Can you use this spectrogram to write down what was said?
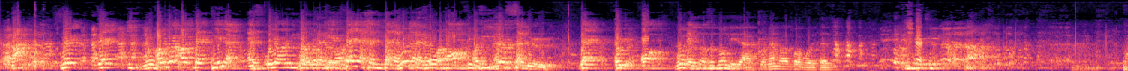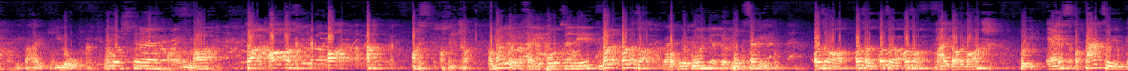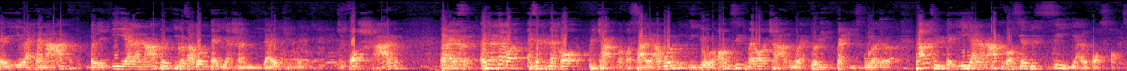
Hát, de, de, amikor, de tényleg ez olyan, mint amikor a két teljesen ideges forma, az így összenő. De, hogy a... Volt az, az a Donnie Darko, nem? Abban volt ez. Báj, kilók. Na most uh, a, A, a, a, a, a. a magyarországi popzenét, Van, van az a, Mondjad, Robi. pop szemét, az a, az, a, az, a, az a fájdalmas, hogy ez a táncoljunk egy életen át, vagy egy éjjelen át, hogy igazából teljesen mindegy, egy fasság, ez, ezeknek, a, ezeknek a picsáknak a szájából mindig jól hangzik, mert a csávó ettől így beizgul. Táncoljunk egy éjjelen át, az azt jelenti, hogy széjjel baszhatsz.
